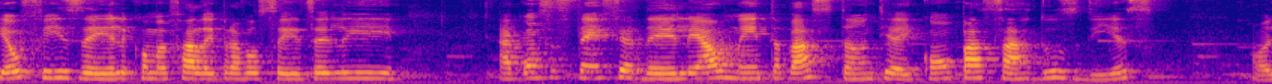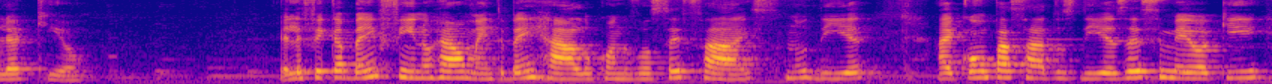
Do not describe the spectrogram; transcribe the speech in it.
que eu fiz ele, como eu falei para vocês, ele... A consistência dele aumenta bastante aí com o passar dos dias. Olha aqui, ó. Ele fica bem fino, realmente, bem ralo quando você faz no dia. Aí com o passar dos dias, esse meu aqui,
